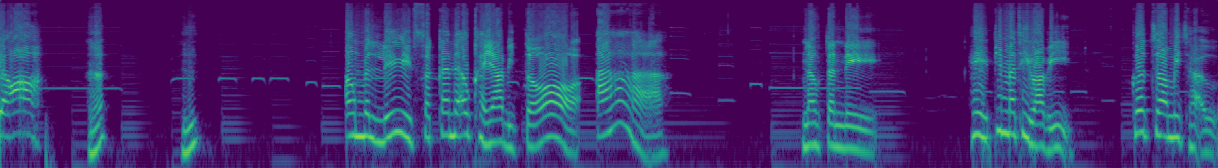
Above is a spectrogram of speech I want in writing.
ယာဟမ်ဟမ်အောင်မလေးစကန်နဲ့အောက်ခံရပြီတော့အာနောက်တနေ့ဟေးပြစ်မှတ်ထိသွားပြီကိုကြောင့်မိချာဦး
